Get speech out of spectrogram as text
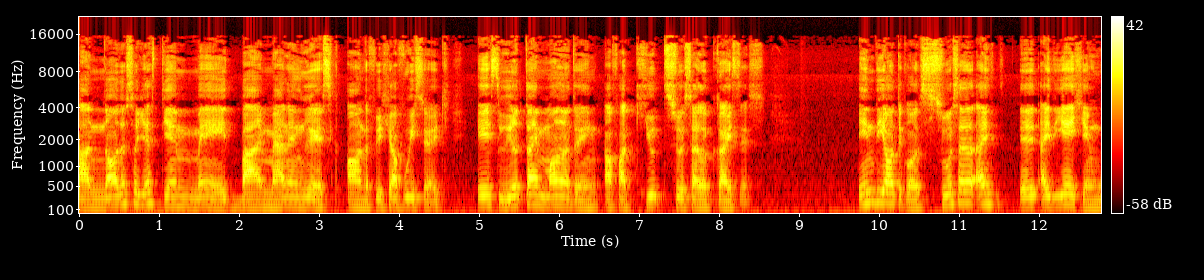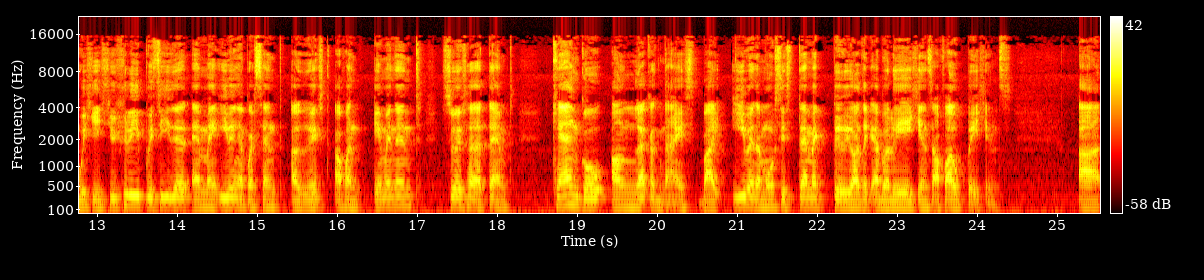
another suggestion made by Mann and Rizk on the future of research is real-time monitoring of acute suicidal crisis. In the article, suicidal ideation, which is usually preceded and may even represent a risk of an imminent suicide attempt, can go unrecognized by even the most systemic periodic evaluations of outpatients. Uh,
